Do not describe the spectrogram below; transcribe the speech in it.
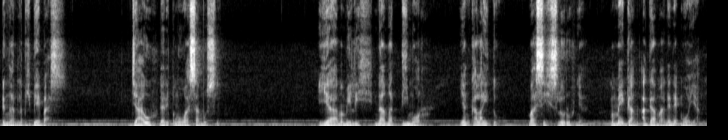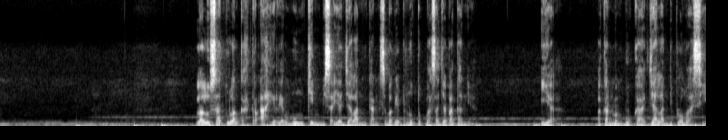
dengan lebih bebas jauh dari penguasa Muslim. Ia memilih nama Timor yang kala itu masih seluruhnya memegang agama nenek moyang. Lalu satu langkah terakhir yang mungkin bisa ia jalankan sebagai penutup masa jabatannya. Ia akan membuka jalan diplomasi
